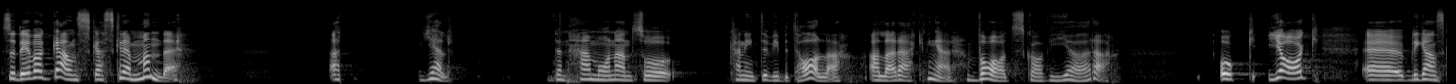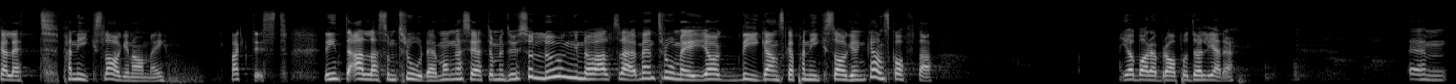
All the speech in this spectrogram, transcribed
Så det var ganska skrämmande. Att hjälp, den här månaden så kan inte vi betala alla räkningar. Vad ska vi göra? Och jag eh, blir ganska lätt panikslagen av mig. Faktiskt. Det är inte alla som tror det. Många säger att ja, men du är så lugn och allt sådär. Men tro mig, jag blir ganska panikslagen ganska ofta. Jag är bara bra på att dölja det. Um,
